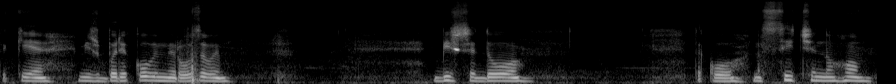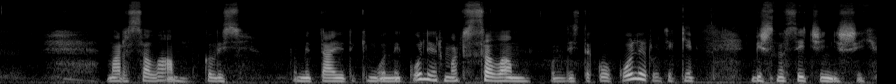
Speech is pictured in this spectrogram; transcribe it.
таке між буряковим і розовим. Більше до такого насиченого марсалам. Колись пам'ятаю такий модний колір марсалам. От десь такого кольору, тільки більш насиченіший.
